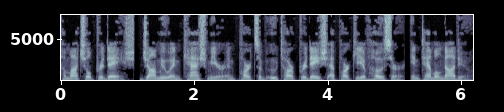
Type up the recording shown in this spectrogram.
Himachal Pradesh, Jammu and Kashmir and parts of Uttar Pradesh Eparchy of Hosur, in Tamil Nadu,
